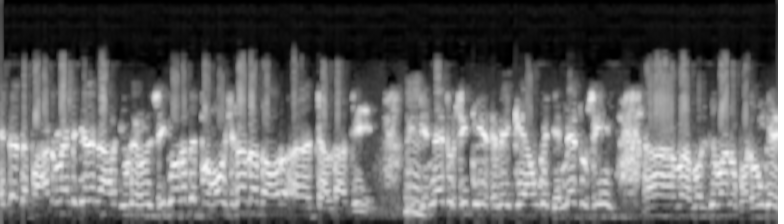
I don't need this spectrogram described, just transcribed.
ਇਹਦਾ ਡਿਪਾਰਟਮੈਂਟ ਜਿਹੜੇ ਨਾਲ ਜੁੜੇ ਹੋਏ ਸੀਗੇ ਉਹਨਾਂ ਦੇ ਪ੍ਰਮੋਸ਼ਨਾਂ ਦਾ ਦੌਰ ਚੱਲਦਾ ਸੀ। ਜਿੰਨੇ ਤੁਸੀਂ ਕੇਸ ਲੈ ਕੇ ਆਓਗੇ ਜਿੰਨੇ ਤੁਸੀਂ ਮੁਲਜ਼ਮਾਂ ਨੂੰ ਫੜੋਗੇ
